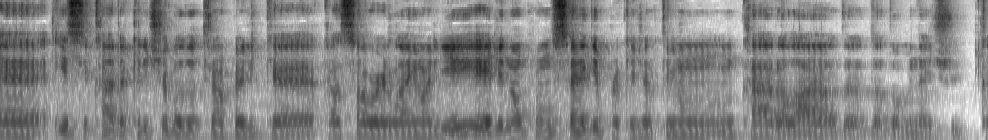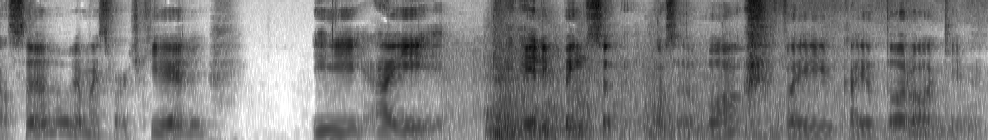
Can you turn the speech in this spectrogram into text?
É, esse cara que ele chegou do trampo, ele quer caçar o Airlion ali, ele não consegue porque já tem um, um cara lá da, da Dominante caçando, é mais forte que ele. E aí ele pensa. Nossa, bom, vai cair o toró aqui, velho.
